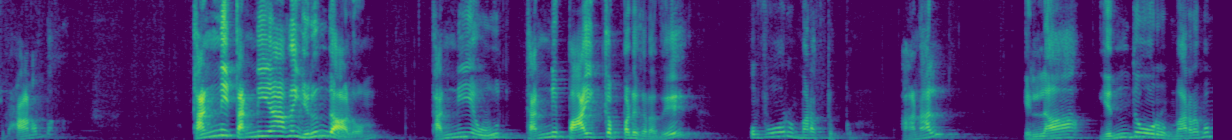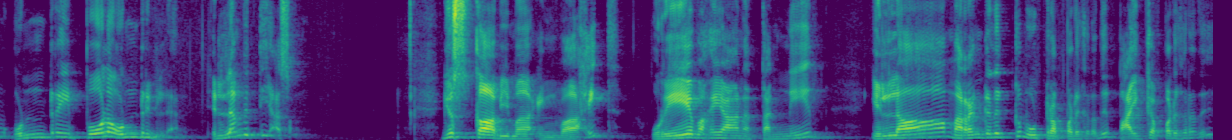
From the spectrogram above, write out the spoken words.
சுபானந்தான் தண்ணி தண்ணியாக இருந்தாலும் தண்ணியை ஊ தண்ணி பாய்க்கப்படுகிறது ஒவ்வொரு மரத்துக்கும். ஆனால் எல்லா எந்த ஒரு மரமும் ஒன்றை போல ஒன்றில்லை. எல்லாம் வித்தியாசம். யுஸ்காபிமா இன் வாஹித். ஒரே வகையான தண்ணீர் எல்லா மரங்களுக்கும் ஊற்றப்படுகிறது பாய்க்கப்படுகிறது.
